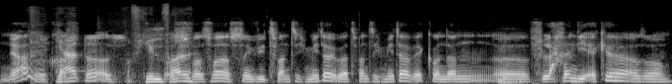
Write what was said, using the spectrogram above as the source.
Ja, also krass, ja, ne? Also auf jeden was, Fall. Was war das? Irgendwie 20 Meter, über 20 Meter weg und dann äh, mhm. äh, flach in die Ecke, also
